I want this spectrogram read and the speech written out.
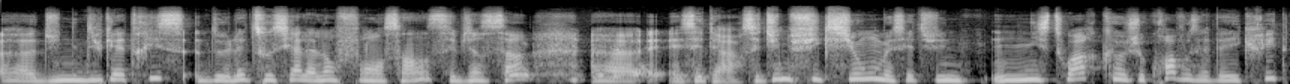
euh, d'une éducatrice de l'aide sociale à l'enfance, hein, c'est bien ça. Euh, c'est une fiction, mais c'est une, une, histoire que je crois vous avez écrite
